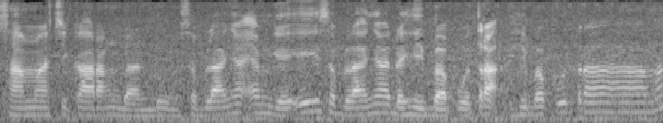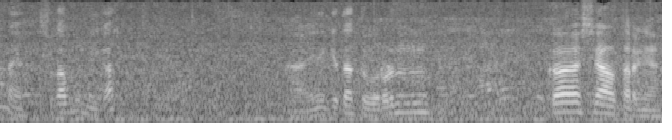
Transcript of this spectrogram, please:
sama Cikarang Bandung sebelahnya MGI sebelahnya ada Hiba Putra Hiba Putra mana ya Sukabumi kah nah ini kita turun ke shelternya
